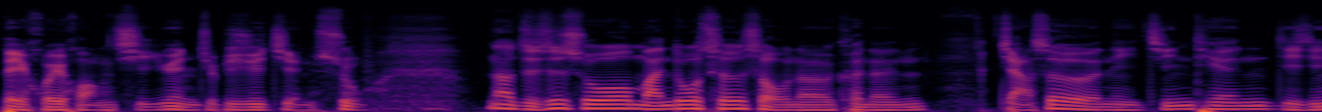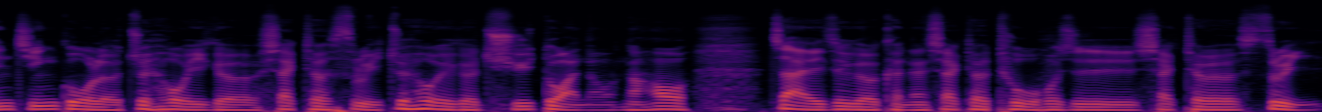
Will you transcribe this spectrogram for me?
被挥黄旗，因为你就必须减速。那只是说，蛮多车手呢，可能假设你今天已经经过了最后一个 sector three 最后一个区段哦，然后在这个可能 sector two 或是 sector three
